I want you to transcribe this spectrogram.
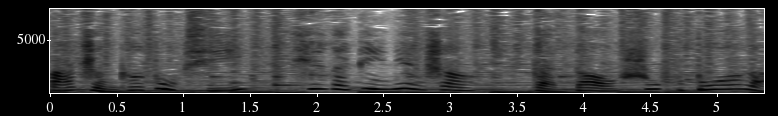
把整个肚皮贴在地面上，感到舒服多了。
